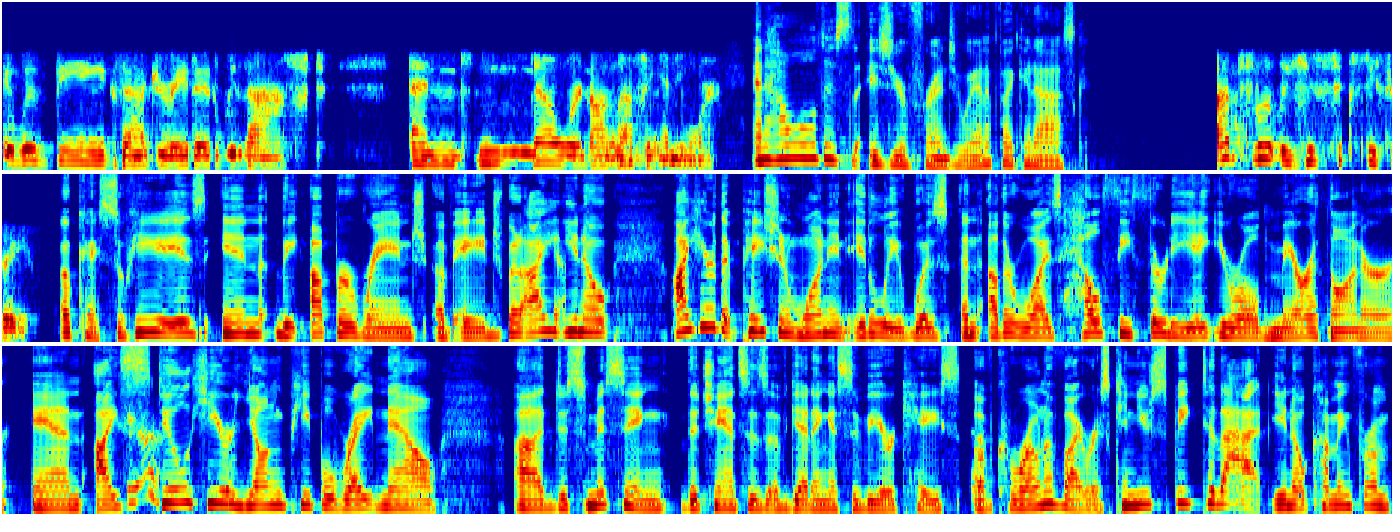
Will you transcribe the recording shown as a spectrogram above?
it was being exaggerated. We laughed, and now we're not laughing anymore. And how old is is your friend Joanne? If I could ask. Absolutely, he's 63. Okay, so he is in the upper range of age, but I, you know, I hear that patient one in Italy was an otherwise healthy 38 year old marathoner, and I still hear young people right now uh, dismissing the chances of getting a severe case of coronavirus. Can you speak to that? You know, coming from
